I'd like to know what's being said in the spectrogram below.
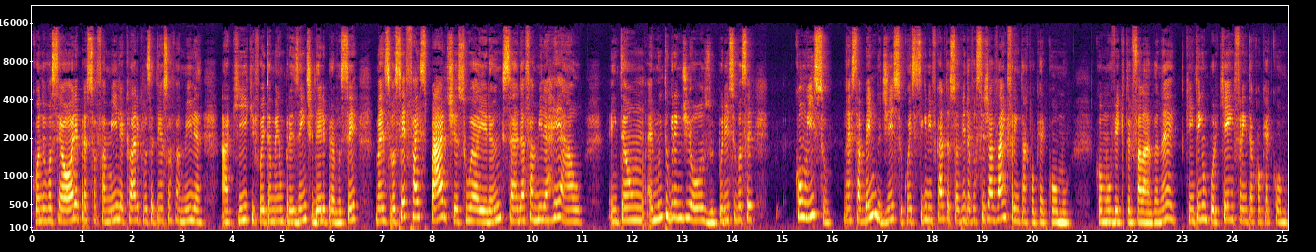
quando você olha para sua família, é claro que você tem a sua família aqui, que foi também um presente dele para você, mas você faz parte, a sua herança é da família real. Então é muito grandioso. Por isso você, com isso, né, sabendo disso, com esse significado da sua vida, você já vai enfrentar qualquer como, como o Victor falava, né? Quem tem um porquê enfrenta qualquer como.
